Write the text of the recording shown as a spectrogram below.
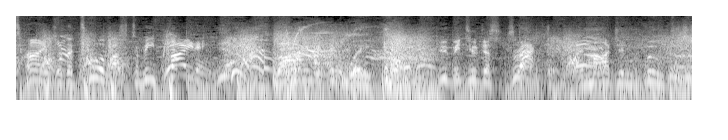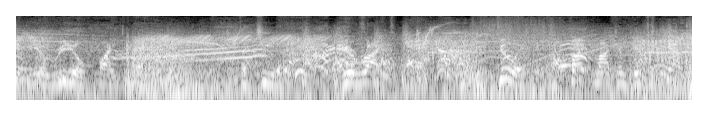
time for the two of us to be fighting! Fine, I can wait. You'd be too distracted by Majin Buu to give me a real fight. Vegeta, you're right. We do it, fight Majin Buu together.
